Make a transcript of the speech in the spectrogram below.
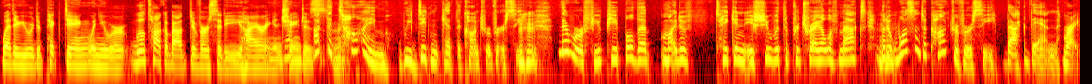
whether you were depicting when you were. We'll talk about diversity, hiring, and changes. At the time, we didn't get the controversy. Mm-hmm. There were a few people that might have taken issue with the portrayal of Max, but it wasn't a controversy back then. Mm-hmm. Right.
